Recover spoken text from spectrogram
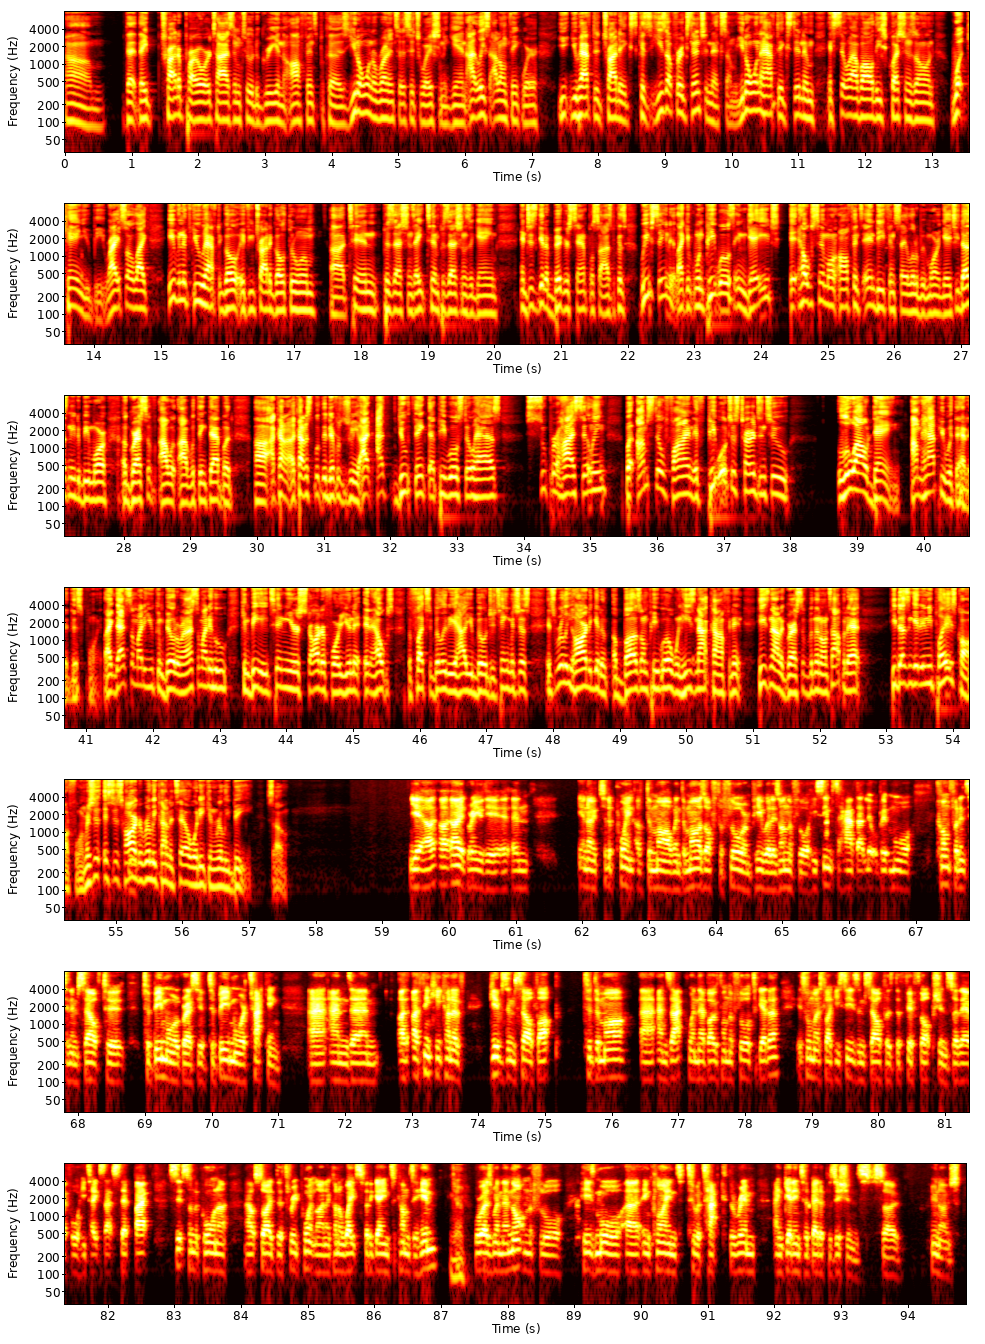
um, that they try to prioritize him to a degree in the offense because you don't want to run into a situation again. At least I don't think where you, you have to try to because he's up for extension next summer. You don't want to have to extend him and still have all these questions on what can you be, right? So like even if you have to go, if you try to go through him uh 10 possessions, eight, 10 possessions a game, and just get a bigger sample size because we've seen it. Like if, when P Will's engaged, it helps him on offense and defense stay a little bit more engaged. He does need to be more aggressive. I would I would think that, but uh, I kind of I kind of split the difference between. I I do think that P Will still has super high ceiling, but I'm still fine if P Will just turns into Luol Deng. I'm happy with that at this point. Like that's somebody you can build around. That's somebody who can be a 10 year starter for you, and it, it, helps the flexibility of how you build your team. It's just it's really hard to get a, a buzz on people when he's not confident, he's not aggressive. But then on top of that, he doesn't get any plays called for him. It's just it's just hard to really kind of tell what he can really be. So, yeah, I, I agree with you, and you know to the point of Demar when Demar's off the floor and P Will is on the floor, he seems to have that little bit more confidence in himself to to be more aggressive, to be more attacking, uh, and um, I, I, think he kind of gives himself up to Demar uh, and Zach when they're both on the floor together. It's almost like he sees himself as the fifth option, so therefore he takes that step back, sits on the corner outside the three point line, and kind of waits for the game to come to him. Yeah. Whereas when they're not on the floor, he's more uh, inclined to attack the rim and get into better positions. So who knows?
